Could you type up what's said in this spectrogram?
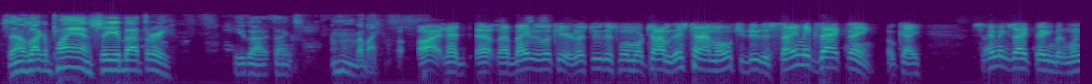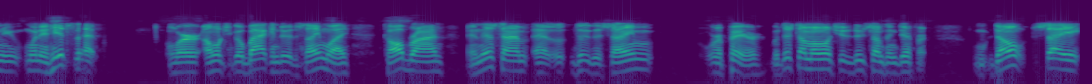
Sounds like a plan. See you about three. You got it. Thanks. bye bye. All right, now, uh, now, Bailey, look here. Let's do this one more time. This time, I want you to do the same exact thing. Okay, same exact thing. But when you when it hits that where I want you to go back and do it the same way. Call Brian, and this time uh, do the same repair. But this time, I want you to do something different. Don't say,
